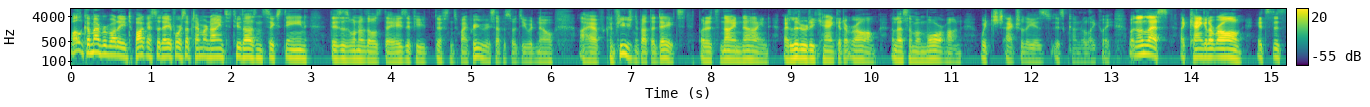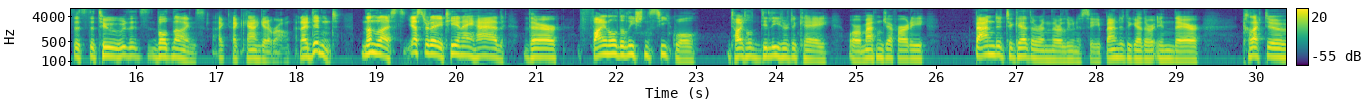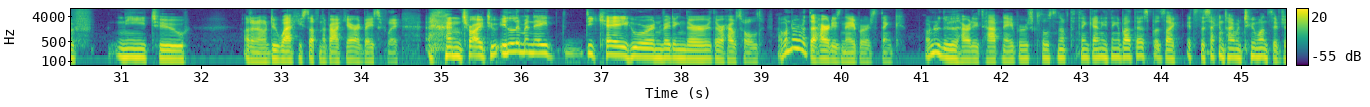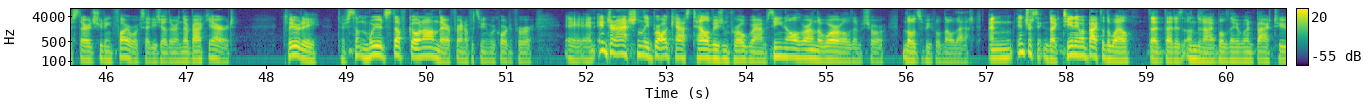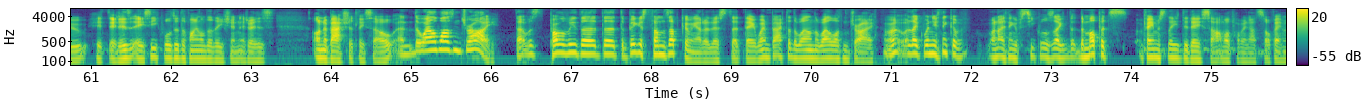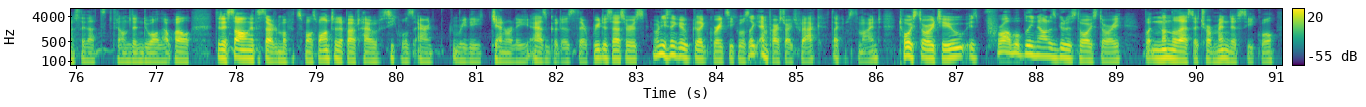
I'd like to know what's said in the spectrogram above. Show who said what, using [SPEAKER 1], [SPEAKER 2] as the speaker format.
[SPEAKER 1] Welcome everybody to Podcast Today for September 9th, 2016. This is one of those days, if you listen to my previous episodes, you would know I have confusion about the dates, but it's 9-9. I literally can't get it wrong, unless I'm a moron, which actually is, is kind of likely. But nonetheless, I can't get it wrong. It's, it's, it's the two, it's both nines. I, I can't get it wrong, and I didn't. Nonetheless, yesterday TNA had their final deletion sequel titled Delete or Decay, where Matt and Jeff Hardy banded together in their lunacy, banded together in their collective need to I don't know, do wacky stuff in the backyard basically, and try to eliminate decay who are invading their their household. I wonder what the Hardys' neighbors think. I wonder do the Hardys have neighbors close enough to think anything about this? But it's like it's the second time in two months they've just started shooting fireworks at each other in their backyard. Clearly, there's some weird stuff going on there. Fair enough, it's being recorded for an internationally broadcast television program seen all around the world. I'm sure loads of people know that. And interesting, like TNA went back to the well. That that is undeniable. They went back to it. It is a sequel to the final deletion. It is unabashedly so, and the well wasn't dry. That was probably the, the, the biggest thumbs up coming out of this. That they went back to the well and the well wasn't dry. Like when you think of when I think of sequels, like the, the, Muppets famously did a song, well, probably not so famously, that film didn't do all that well, did a song at the start of Muppets Most Wanted about how sequels aren't really generally as good as their predecessors. And when you think of like great sequels, like Empire Strikes Back, that comes to mind. Toy Story 2 is probably not as good as Toy Story, but nonetheless a tremendous sequel.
